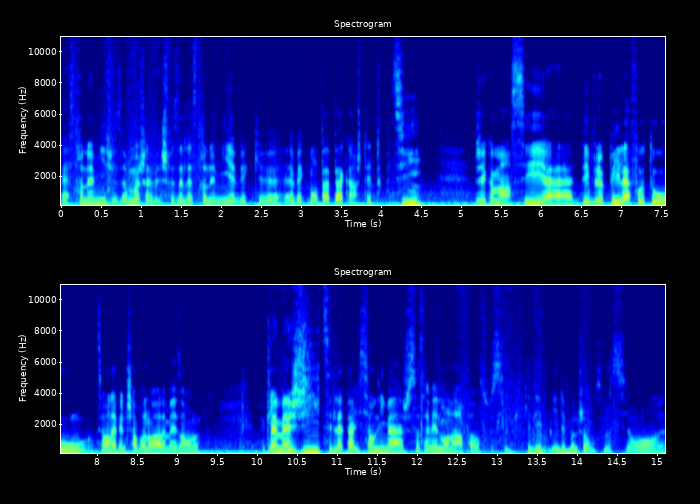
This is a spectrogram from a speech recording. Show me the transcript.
l'astronomie, je veux dire, moi, je faisais de l'astronomie avec, euh, avec mon papa quand j'étais tout petit j'ai commencé à développer la photo. Tu sais, on avait une chambre noire à la maison. Là. Fait que la magie tu sais, de l'apparition de l'image, ça, ça vient de mon enfance aussi. Qu'il y, a des- il y a des bonnes choses là, euh,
